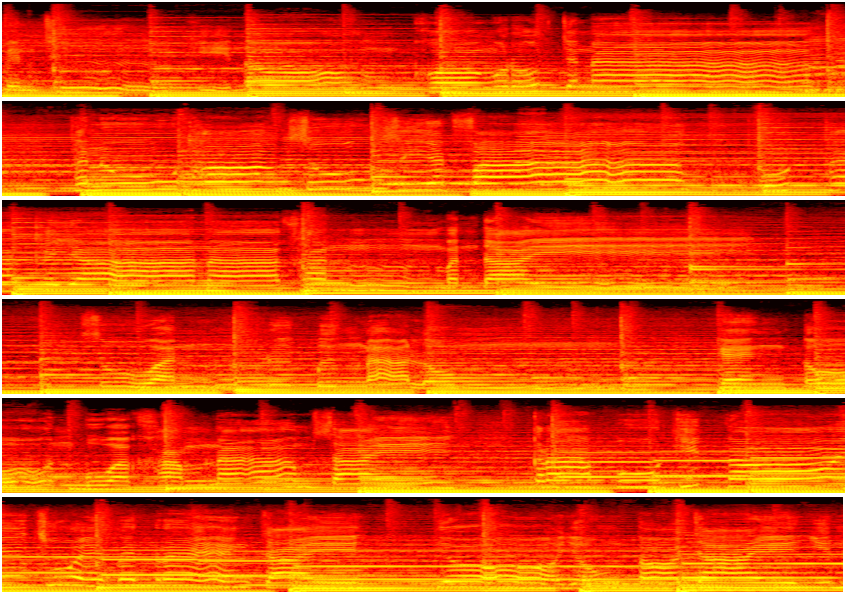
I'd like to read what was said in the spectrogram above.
เป็นชื่อพี่น้องของรจนา ฟ้า พุทธคยานาขั้นบันไดส่วนพฤกบึงนาลม แก่งโตนบัวคำน้ำใส กราบปูทิศน้อยช่วยเป็นแรงใจ ย่อยงต่อใจยิน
